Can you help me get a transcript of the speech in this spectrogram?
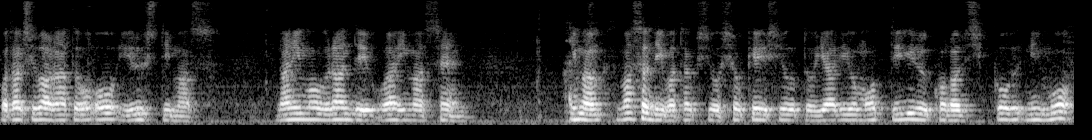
私はあなたを許しています。何も恨んではいません。今まさに私を処刑しようと槍を持っているこの執行にも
